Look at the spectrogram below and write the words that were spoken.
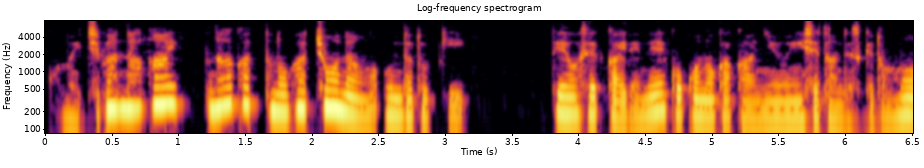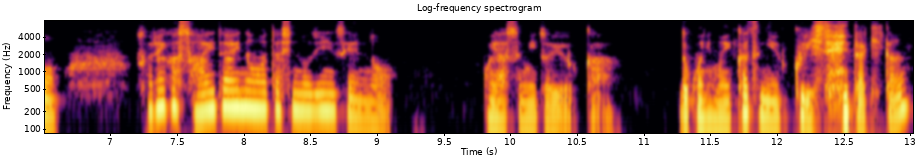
この一番長い、長かったのが長男を産んだ時、帝王切開でね、9日間入院してたんですけども、それが最大の私の人生のお休みというか、どこにも行かずにゆっくりしていた期間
